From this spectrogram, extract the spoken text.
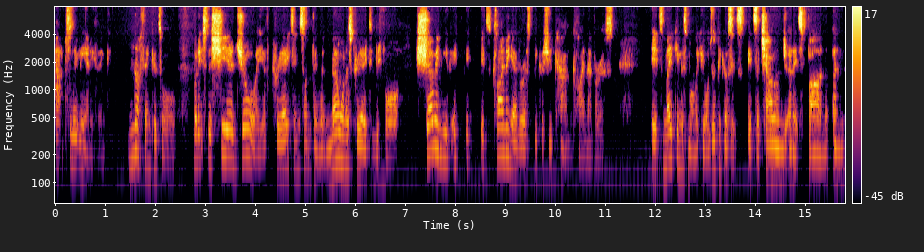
absolutely anything. Nothing at all. But it's the sheer joy of creating something that no one has created before, showing you it, it, it's climbing Everest because you can climb Everest. It's making this molecule just because it's it's a challenge and it's fun and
